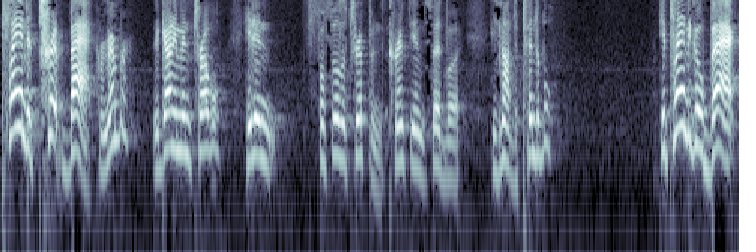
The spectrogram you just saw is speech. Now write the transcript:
planned a trip back, remember? It got him in trouble. He didn't fulfill the trip, and Corinthians said, well, he's not dependable. He planned to go back,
